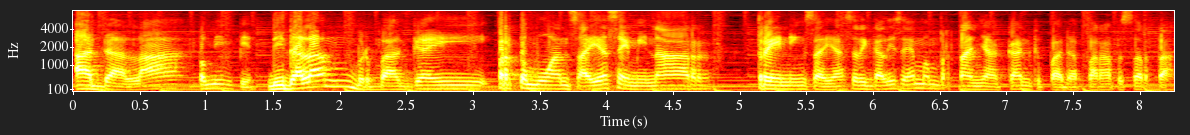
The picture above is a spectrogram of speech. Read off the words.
adalah pemimpin. Di dalam berbagai pertemuan saya, seminar, training saya, sering kali saya mempertanyakan kepada para peserta,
